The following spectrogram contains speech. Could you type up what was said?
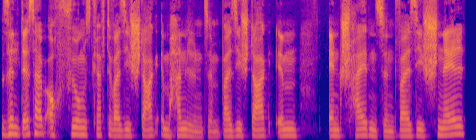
sind deshalb auch Führungskräfte, weil sie stark im Handeln sind, weil sie stark im Entscheiden sind, weil sie schnell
